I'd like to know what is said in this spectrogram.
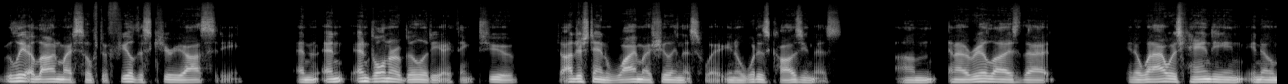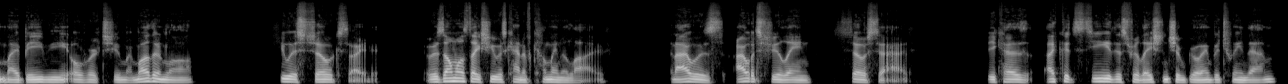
really allowing myself to feel this curiosity and, and, and vulnerability, I think too, to understand why am I feeling this way? You know, what is causing this? Um, and I realized that, you know, when I was handing, you know, my baby over to my mother-in-law, she was so excited. It was almost like she was kind of coming alive. And I was, I was feeling so sad because I could see this relationship growing between them.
